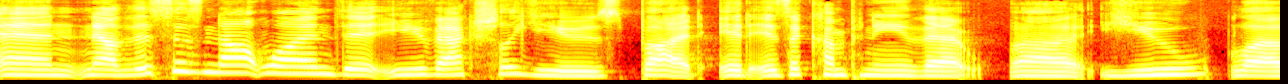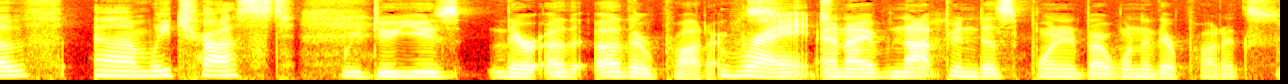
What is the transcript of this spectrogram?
and now this is not one that you've actually used, but it is a company that uh, you love. Um, we trust. We do use their other other products, right? And I've not been disappointed by one of their products.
